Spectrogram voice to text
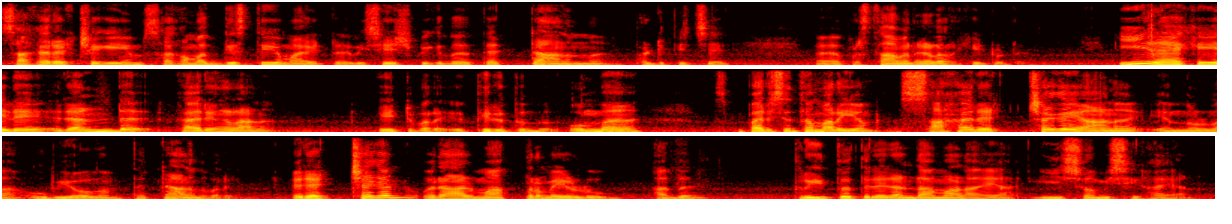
സഹരക്ഷകയും സഹമധ്യസ്ഥയുമായിട്ട് വിശേഷിപ്പിക്കുന്നത് തെറ്റാണെന്ന് പഠിപ്പിച്ച് പ്രസ്താവനകൾ ഇറക്കിയിട്ടുണ്ട്. ഈ രേഖയിലെ രണ്ട് കാര്യങ്ങളാണ് ഏറ്റുപറ തിരുത്തുന്നത്. ഒന്ന് പരിശുദ്ധ മറിയം സഹരക്ഷകയാണ് എന്നുള്ള ഉപയോഗം തെറ്റാണെന്ന് പറയും. രക്ഷകൻ ഒരാൾ മാത്രമേ ഉള്ളൂ അത് ത്രിത്വത്തിലെ രണ്ടാം ആളായ ഈശോ മിശിഹായാണ്.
